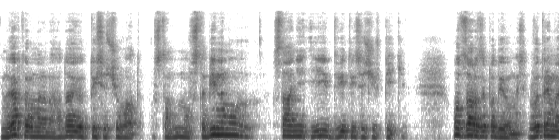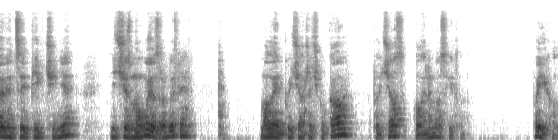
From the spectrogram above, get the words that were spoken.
Інвертор у мене нагадаю 1000 Вт ну, в стабільному стані і 2000 в піки. От зараз і подивимось, витримає він цей пік чи ні, і чи змогу я зробити маленьку чашечку кави в той час, коли нема світла. Поїхали.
